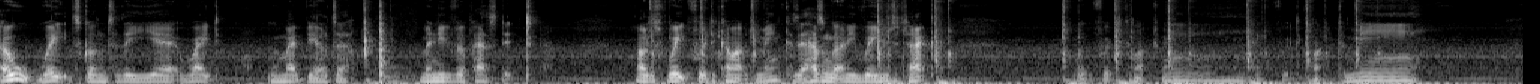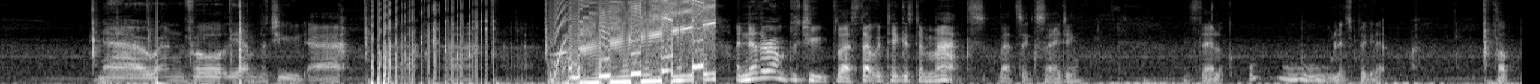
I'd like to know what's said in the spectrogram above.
Oh, wait, it's gone to the uh, right. We might be able to maneuver past it. I'll just wait for it to come up to me because it hasn't got any ranged attack. Wait for it to come up to me. Wait for it to come up to me. Now run for the amplitude. Ah, ah, ah, Another amplitude plus. That would take us to max. That's exciting. It's there. Look. Ooh, let's pick it up. Up.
